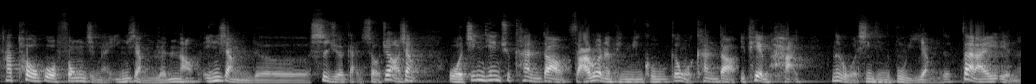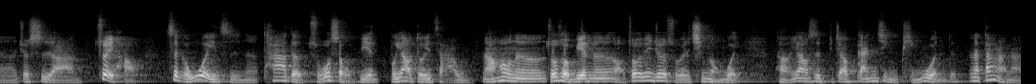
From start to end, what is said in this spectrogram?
它透过风景来影响人脑，影响你的视觉感受。就好像我今天去看到杂乱的贫民窟，跟我看到一片海。那个我心情是不一样的。再来一点呢，就是啊，最好这个位置呢，它的左手边不要堆杂物，然后呢，左手边呢，啊，左手边就是所谓的青龙位。啊，要是比较干净平稳的，那当然了。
